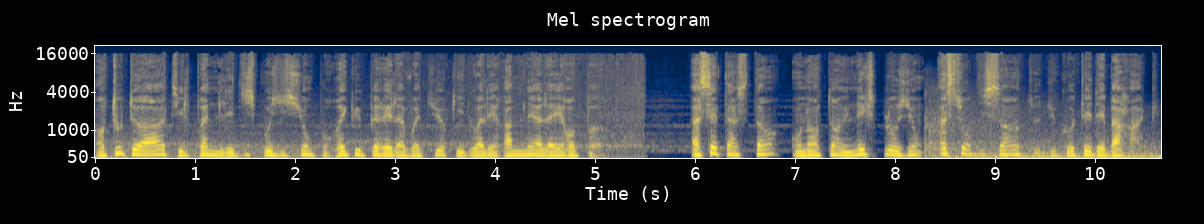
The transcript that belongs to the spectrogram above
En toute hâte, ils prennent les dispositions pour récupérer la voiture qui doit les ramener à l'aéroport. À cet instant, on entend une explosion assourdissante du côté des baraques.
